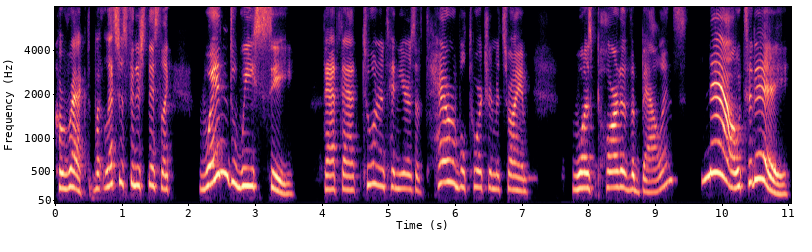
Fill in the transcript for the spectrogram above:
Correct. But let's just finish this. Like, when do we see that that 210 years of terrible torture in Mitzrayim was part of the balance? Now, today,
